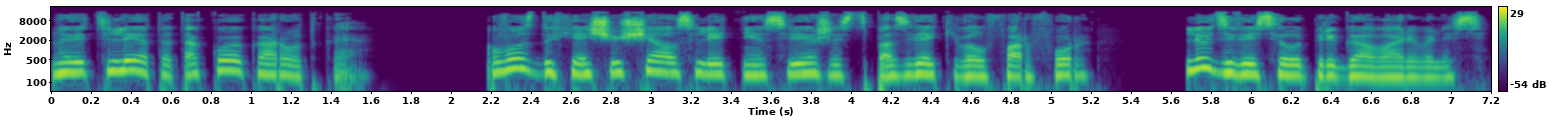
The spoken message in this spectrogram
Но ведь лето такое короткое. В воздухе ощущалась летняя свежесть, позвякивал фарфор. Люди весело переговаривались.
